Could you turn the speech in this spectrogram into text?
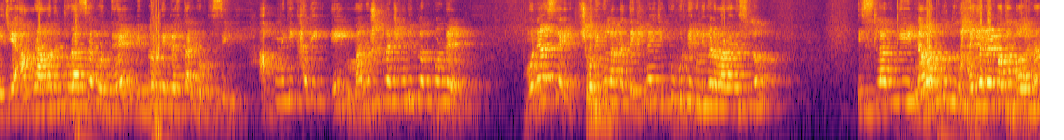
এই যে আমরা আমাদের তুরাসের মধ্যে বিপ্লবকে গ্রেফতার করতেছি, আপনি কি খালি এই মানুষগুলো জন্য বিপ্লব করবেন? মনে আছে ছবিগুলো আমরা দেখি নাই যে কুকুরকে গুলি করে মারা হয়েছিল? ইসলাম কি নওয়াবতুল হাইয়ানের কথা বলে না?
